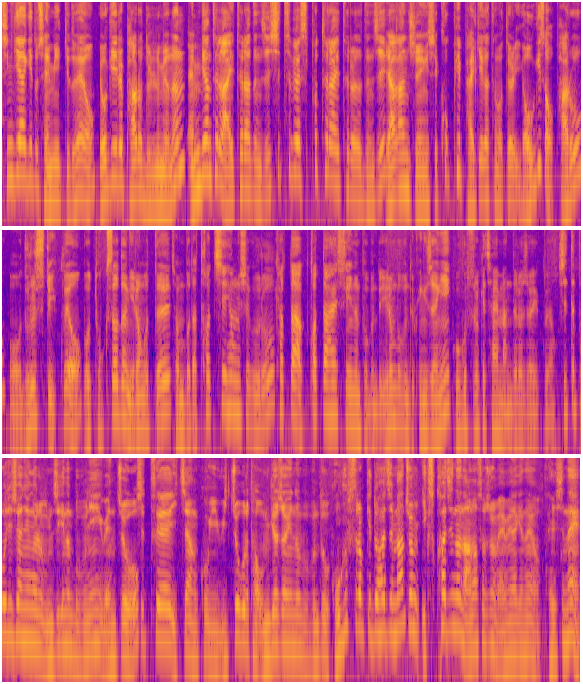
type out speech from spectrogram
신기하기도 재미있기도 해요. 여기를 바로 누르면은 앰비언트 라이트라든지 시트별 스포트라이트라든지 야간 주행 시 콕핏 밝기 같은 것들을 여기서 바로 어, 누를 수도 있고요. 뭐 독서등 이런 것들 전부 다 터치 형식으로 켰다 껐다 할 수 있는 부분들 이런 부분도 굉장히 고급스럽게 잘 만들어져 있고요. 시트 포지셔닝을 움직이는 부분이 왼쪽 시트에 있지 않고 이 위쪽으로 다 옮겨져 있는 부분도 고급스럽기도 하지만 좀 익숙하지는 않아서 좀 애매하긴 해요. 대신에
